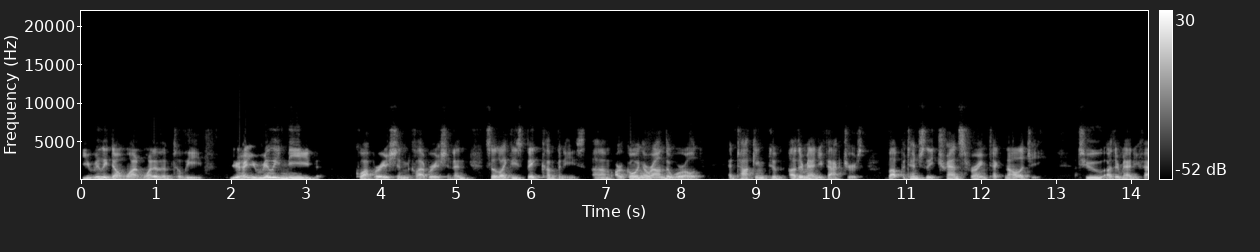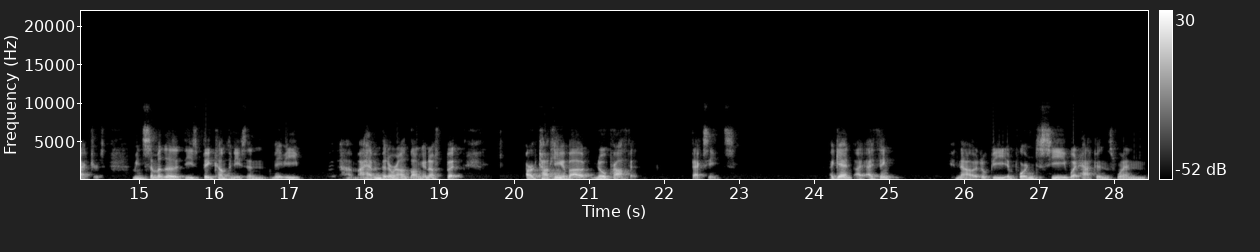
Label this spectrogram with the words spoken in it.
You really don't want one of them to leave. You, know, you really need cooperation, collaboration. And so, like these big companies um, are going around the world and talking to other manufacturers about potentially transferring technology to other manufacturers. I mean, some of the these big companies, and maybe um, I haven't been around long enough, but are talking about no profit vaccines. Again, I, I think now it'll be important to see what happens when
